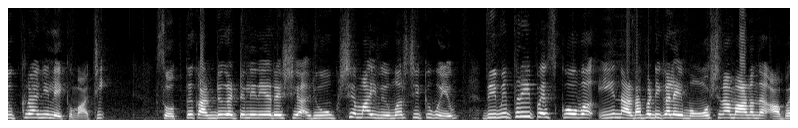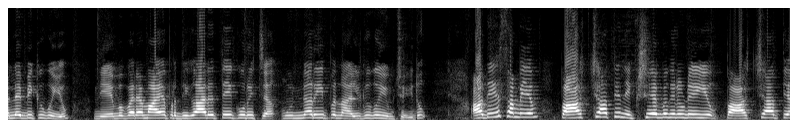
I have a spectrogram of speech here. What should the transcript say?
യുക്രൈനിലേക്ക് മാറ്റി. സ്വത്ത് കണ്ടുകെട്ടലിനെ റഷ്യ രൂക്ഷമായി വിമർശിക്കുകയും ദിമിത്രി പെസ്കോവ് ഈ നടപടികളെ മോഷണമാണെന്ന് അപലപിക്കുകയും നിയമപരമായ പ്രതികാരത്തെക്കുറിച്ച് മുന്നറിയിപ്പ് നൽകുകയും ചെയ്തു. അതേസമയം പാശ്ചാത്യ നിക്ഷേപകരുടെയും പാശ്ചാത്യ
